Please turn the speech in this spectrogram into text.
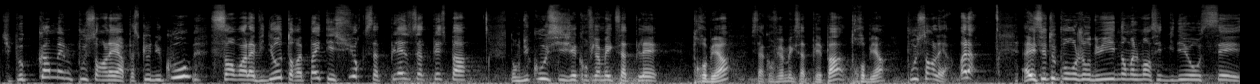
tu peux quand même pouce en l'air parce que du coup, sans voir la vidéo, tu n'aurais pas été sûr que ça te plaise ou ça te plaise pas. Donc du coup, si j'ai confirmé que ça te plaît, trop bien. Si tu as confirmé que ça te plaît pas, trop bien. Pouce en l'air. Voilà. Allez, c'est tout pour aujourd'hui. Normalement, cette vidéo, c'est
